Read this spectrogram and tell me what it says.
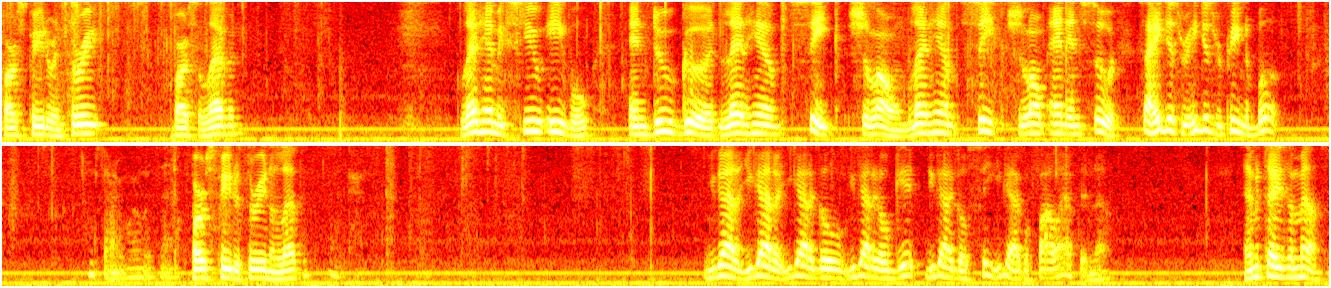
First Peter and three, verse eleven. Let him excuse evil and do good. Let him seek shalom. Let him seek shalom and ensue it. So he just he just repeating the book. I'm sorry, where was that? First Peter three and eleven. You gotta, you gotta, you gotta go, you gotta go get, you gotta go seek, you gotta go follow after it now. Let me tell you something else.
